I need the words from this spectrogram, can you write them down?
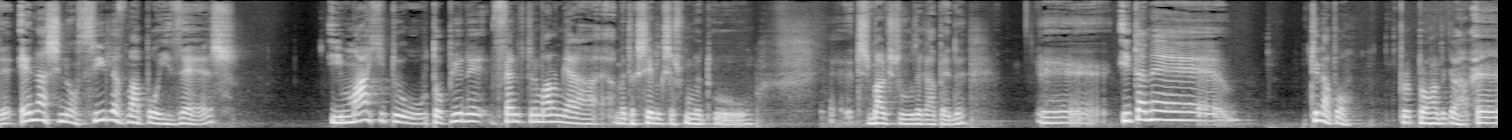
15 ένα συνοθήλευμα από ιδέες. Η μάχη του το οποίο είναι, φαίνεται ότι είναι μάλλον μια μεταξέλιξη ας πούμε του, ε, της μάχης του 15 ε, ήταν τι να πω πραγματικά. Ε,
